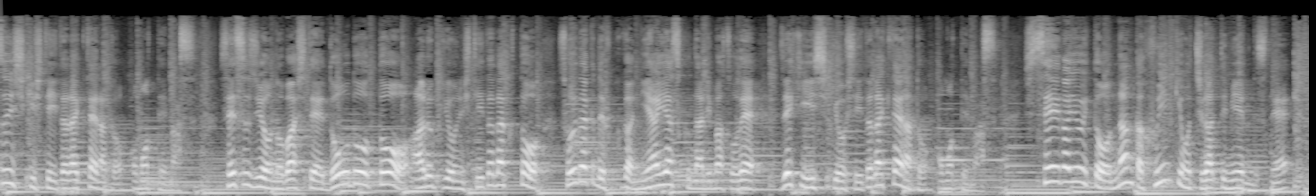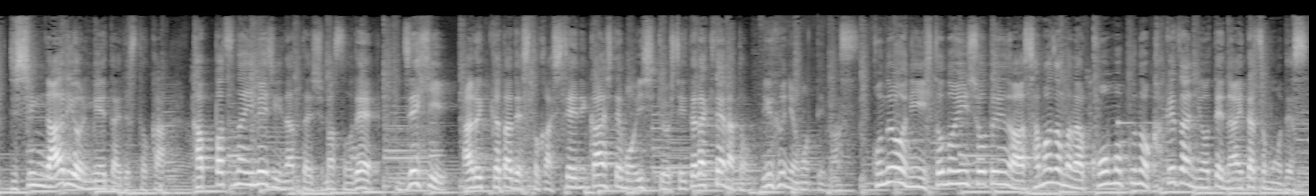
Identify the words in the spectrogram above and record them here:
ず意識していただきたいなと思っています。背筋を伸ばして堂々と歩くようにしていただくとそれだけで服が似合いやすくなりますのでぜひ意識をしていただきたいなと思っています。姿勢が良いとなんか雰囲気も違って見えるんですね。自信があるように見えたりですとか活発なイメージになったりしますのでぜひ歩き方ですとか姿勢に関しても意識をしていただきたいなというふうに思っています。このように人の印象というのは様々な項目の掛け算によって成り立つものです。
